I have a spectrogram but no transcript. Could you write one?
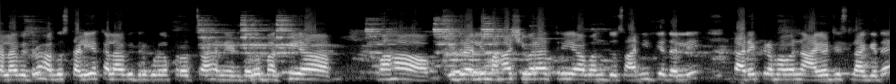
ಕಲಾವಿದರು ಹಾಗೂ ಸ್ಥಳೀಯ ಕಲಾವಿದರು ಕೂಡ ಪ್ರೋತ್ಸಾಹ ನೀಡಿದರು ಭಕ್ತಿಯ ಮಹಾ, ಇದರಲ್ಲಿ ಮಹಾಶಿವರಾತ್ರಿಯ ಒಂದು ಸಾನ್ನಿಧ್ಯದಲ್ಲಿ ಕಾರ್ಯಕ್ರಮವನ್ನು ಆಯೋಜಿಸಲಾಗಿದೆ.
